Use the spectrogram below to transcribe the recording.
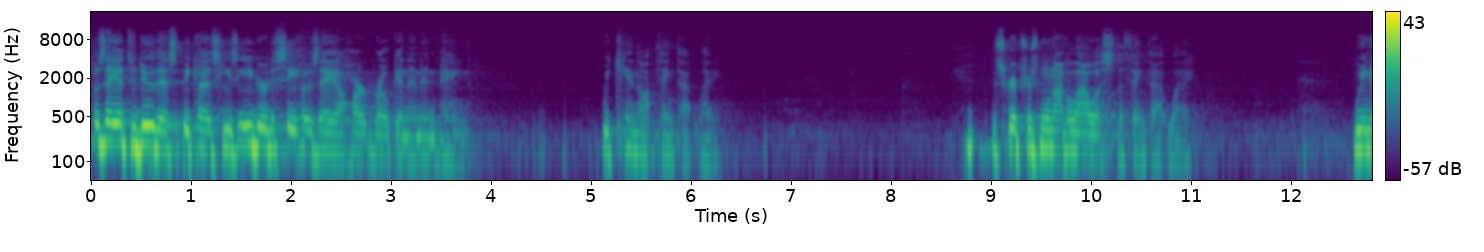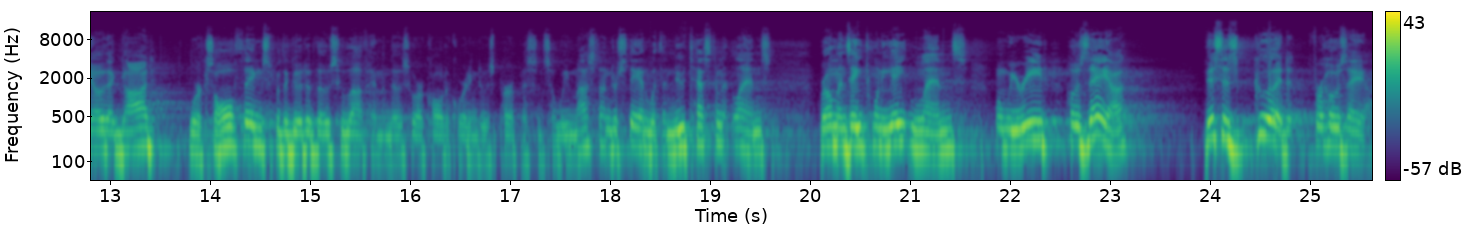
Hosea to do this because he's eager to see Hosea heartbroken and in pain? We cannot think that way. The scriptures will not allow us to think that way. We know that God works all things for the good of those who love him and those who are called according to his purpose. And so we must understand with a New Testament lens, Romans 8:28 lens, when we read Hosea, this is good for Hosea.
